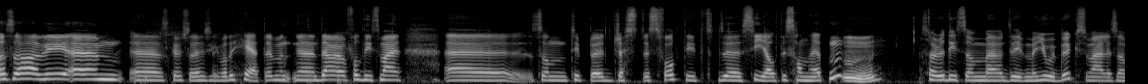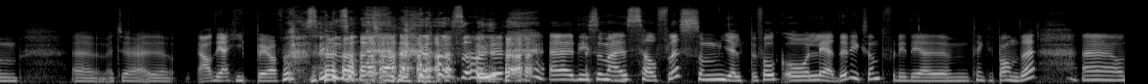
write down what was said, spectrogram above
Og så har vi um, uh, Skal vi se, Jeg husker ikke hva de heter, men uh, det er i hvert fall de som er sånn type justice-folk. De, de sier alltid sannheten. Mm. Så har du de som driver med jordbruk, som er liksom jeg tror jeg, Ja, de er hippier, i for å si sånn. Så har du eh, de som er selfless, som hjelper folk og leder, ikke sant? fordi de um, tenker på andre. Eh,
